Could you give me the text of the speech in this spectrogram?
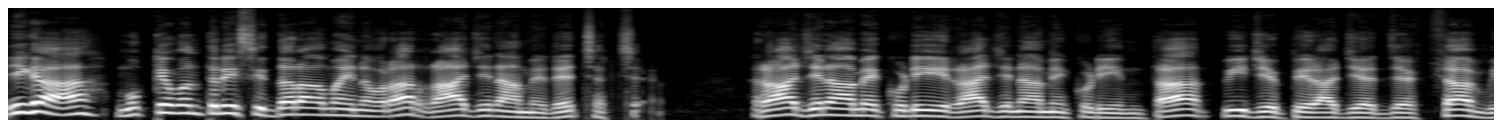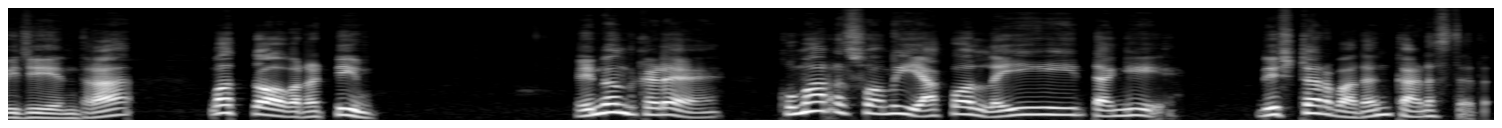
ಈಗ ಮುಖ್ಯಮಂತ್ರಿ ಸಿದ್ದರಾಮಯ್ಯನವರ ರಾಜೀನಾಮೆದೇ ಚರ್ಚೆ. ರಾಜೀನಾಮೆ ಕೊಡಿ ರಾಜೀನಾಮೆ ಕೊಡಿ ಅಂತ ಬಿ ಜೆ ಪಿ ರಾಜ್ಯಾಧ್ಯಕ್ಷ ವಿಜಯೇಂದ್ರ ಮತ್ತು ಅವರ ಟೀಮ್. ಇನ್ನೊಂದು ಕಡೆ ಕುಮಾರಸ್ವಾಮಿ ಯಾಕೋ ಲೈಟಾಗಿ ಡಿಸ್ಟರ್ಬ್ ಆದಂಗೆ ಕಾಣಿಸ್ತದೆ.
